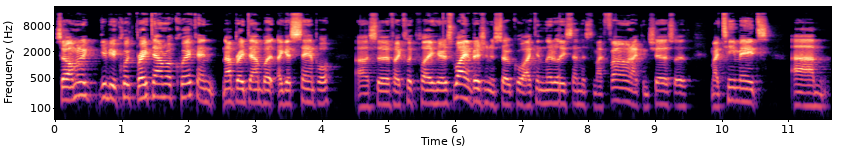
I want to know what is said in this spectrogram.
So I'm going to give you a quick breakdown real quick, and not breakdown, but I guess sample. Uh, so if I click play here, is why InVision is so cool. I can literally send this to my phone. I can share this with my teammates. Um,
